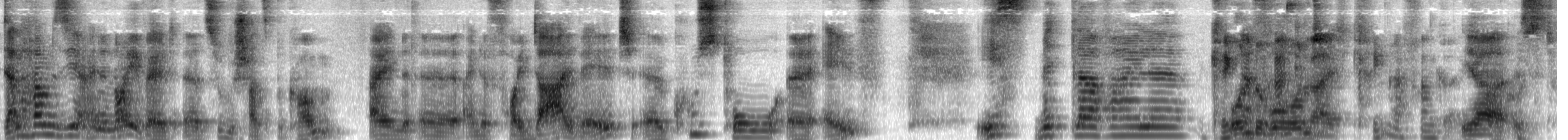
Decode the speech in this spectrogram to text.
Dann haben sie eine neue Welt äh, zugeschanzt bekommen. Ein, äh, eine Feudalwelt, äh, Cousteau äh, 11. Ist mittlerweile Krieg nach unbewohnt. Frankreich. Krieg nach Frankreich. Ja, ist,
